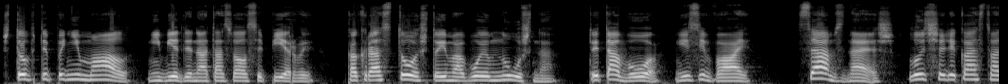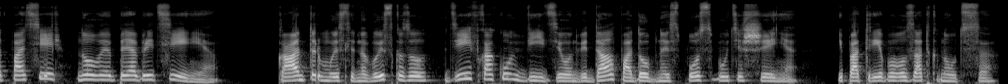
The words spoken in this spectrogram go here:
Чтоб ты понимал, немедленно отозвался первый. Как раз то, что им обоим нужно. Ты того, не зевай. Сам знаешь, лучшее лекарство от потерь новое приобретение. Кантер мысленно высказал, где и в каком виде он видал подобные способы утешения, и потребовал заткнуться.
